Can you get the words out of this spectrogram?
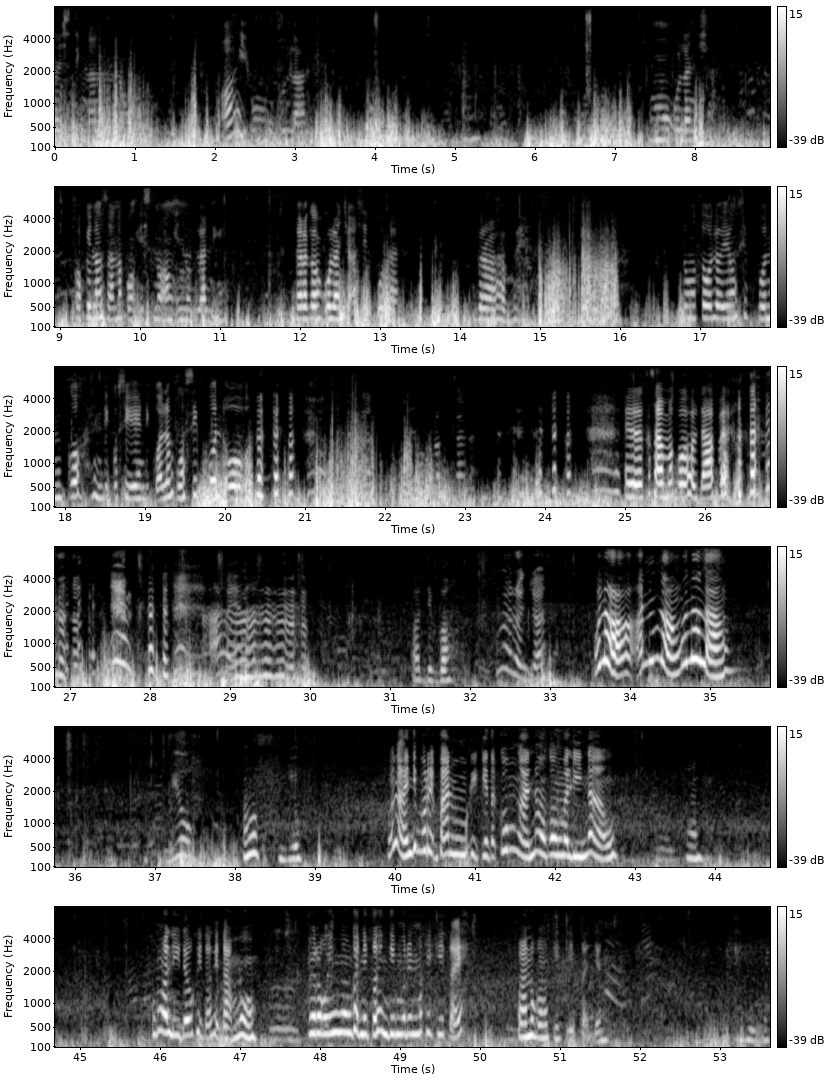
Guys, tingnan mo. Ay, umuulan. Umuulan siya. Okay lang sana kung isno ang inulan eh. Talagang ulan siya as in ulan. Grabe. Tumutulo yung sipon ko. Hindi ko si hindi ko alam kung sipon o eh, kasama ko hold upper. Ayan na. O, diba? Meron dyan. Wala. Ano lang? Wala lang. View. Oh, view. Wala, hindi mo rin, paano mo makikita kung ano, kung malinaw. Yan. Kung mali daw, kita-kita mo. Pero kung yung ganito, hindi mo rin makikita eh. Paano ka makikita dyan? Diba?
